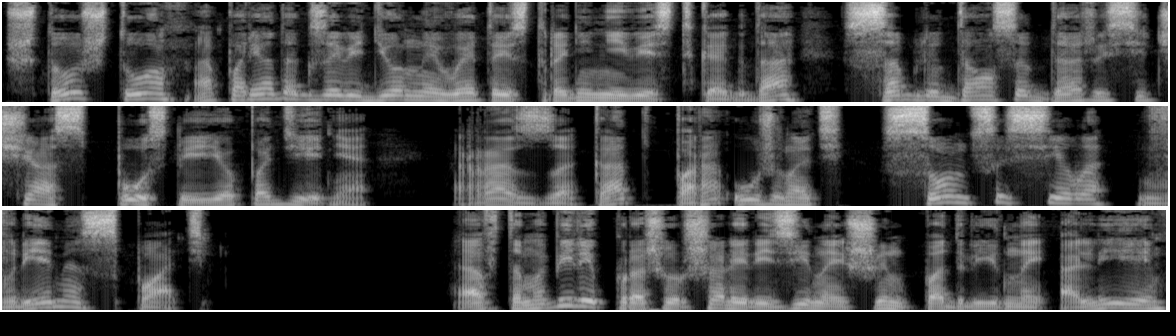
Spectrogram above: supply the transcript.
Что-что, а порядок, заведенный в этой стране невесть когда, соблюдался даже сейчас, после ее падения. Раз закат, пора ужинать, солнце село, время спать. Автомобили прошуршали резиной шин по длинной аллее,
